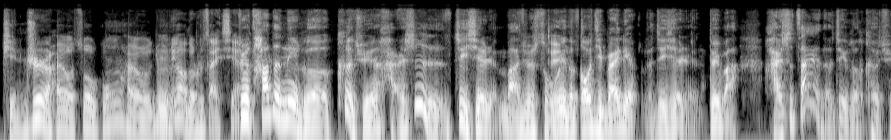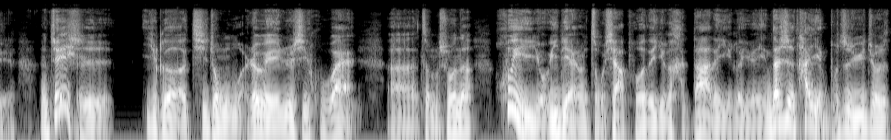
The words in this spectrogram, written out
品质还有做工还有用料都是在线，嗯，就是他的那个客群还是这些人吧，就是所谓的高级白领的这些人，对，对吧？还是在的这个客群，那这是一个其中我认为日系户外，呃，怎么说呢，会有一点走下坡的一个很大的一个原因，但是它也不至于就是，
